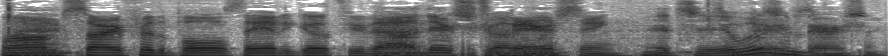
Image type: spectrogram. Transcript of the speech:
Well, I'm sorry for the Bulls. They had to go through that. uh, they're It's struggling. embarrassing. It's, it was embarrassing.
